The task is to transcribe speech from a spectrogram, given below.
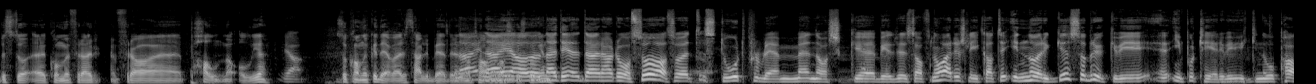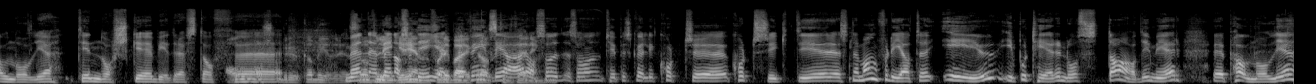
består, eh, kommer fra, fra palmeolje, ja så kan jo ikke det være særlig bedre enn nei, å ta den norske skogen. Nei, det, Der har du også altså, et stort problem med norsk eh, biodrivstoff. Nå er det slik at I Norge så vi, eh, importerer vi ikke noe palmeolje til norsk eh, biodrivstoff. All norsk bruk av biodrivstoff men, ligger men, altså, innenfor de bærekraftige Det er altså sånn typisk veldig kort, kortsiktig resonnement. fordi at EU importerer nå stadig mer palmeolje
